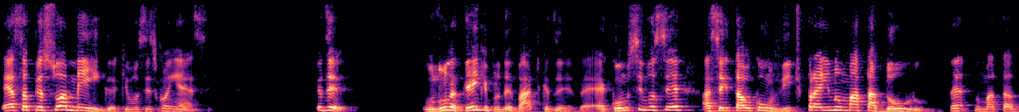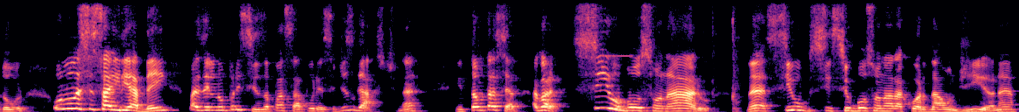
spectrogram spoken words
essa pessoa meiga que vocês conhecem. Quer dizer, o Lula tem que ir para o debate? Quer dizer, é como se você aceitar o convite para ir no matadouro, né? No matadouro. O Lula se sairia bem, mas ele não precisa passar por esse desgaste, né? Então tá certo. Agora, se o Bolsonaro, né? Se o, se, se o Bolsonaro acordar um dia, né?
